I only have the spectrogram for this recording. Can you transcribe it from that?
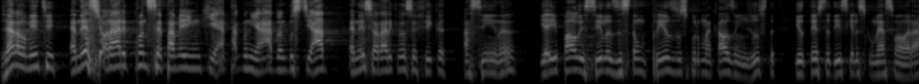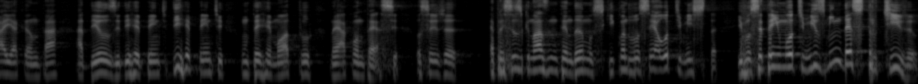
Geralmente é nesse horário, quando você está meio inquieto, agoniado, angustiado, é nesse horário que você fica assim, né? E aí Paulo e Silas estão presos por uma causa injusta, e o texto diz que eles começam a orar e a cantar a Deus, e de repente, de repente, um terremoto né, acontece. Ou seja, é preciso que nós entendamos que quando você é otimista, e você tem um otimismo indestrutível,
